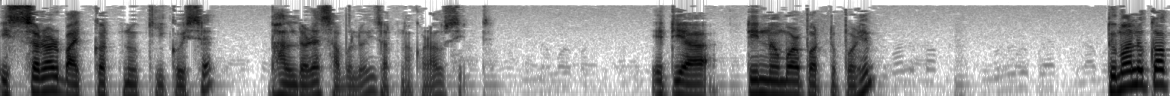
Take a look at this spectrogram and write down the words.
ঈশ্বৰৰ বাক্যতনো কি কৈছে ভালদৰে চাবলৈ যত্ন কৰা উচিত। এতিয়া তিন নম্বৰ পদটো পঢ়িম। তোমালোকক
